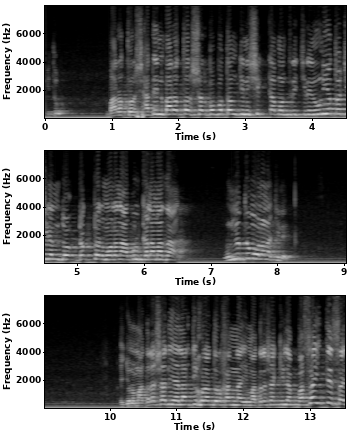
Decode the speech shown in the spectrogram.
কিন্তু ভারতের, স্বাধীন ভারতের সর্বপ্রথম যিনি শিক্ষামন্ত্রী ছিলেন, উনিও তো ছিলেন ডক্টর মৌলানা আবুল কালাম আজাদ। উনিও তো মৌলানা ছিলেন। এই জন্য মাদ্রাসা নিয়ে অ্যালার্জি করার দরকার নাই, মাদ্রাসা কিলা বাঁচাইতে চাই,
